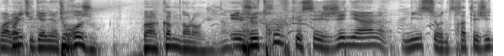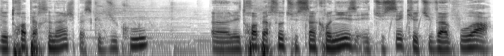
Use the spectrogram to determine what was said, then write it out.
voilà, Oui. tu gagnes un Tu tour. rejoues. Bah, comme dans l'original. Et je trouve que c'est génial mis sur une stratégie de trois personnages parce que du coup, euh, les trois persos, tu synchronises et tu sais que tu vas pouvoir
